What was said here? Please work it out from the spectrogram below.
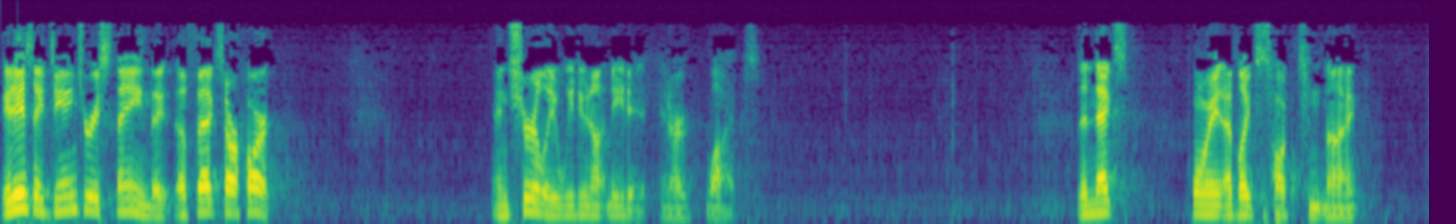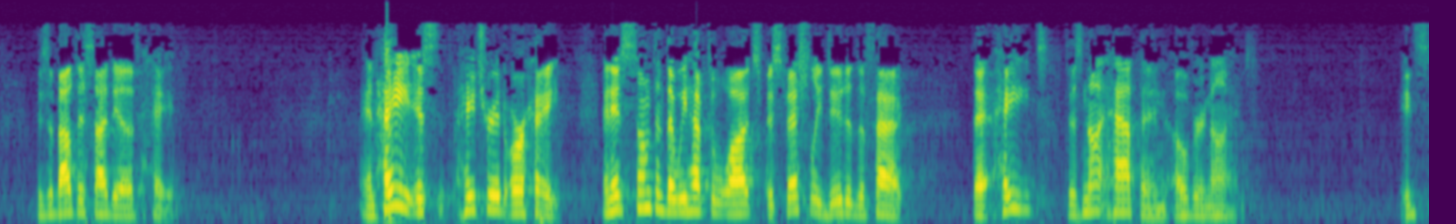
It is a dangerous thing that affects our heart. And surely we do not need it in our lives. The next point I'd like to talk tonight is about this idea of hate. And hate is hatred or hate. And it's something that we have to watch, especially due to the fact that hate does not happen overnight. It's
